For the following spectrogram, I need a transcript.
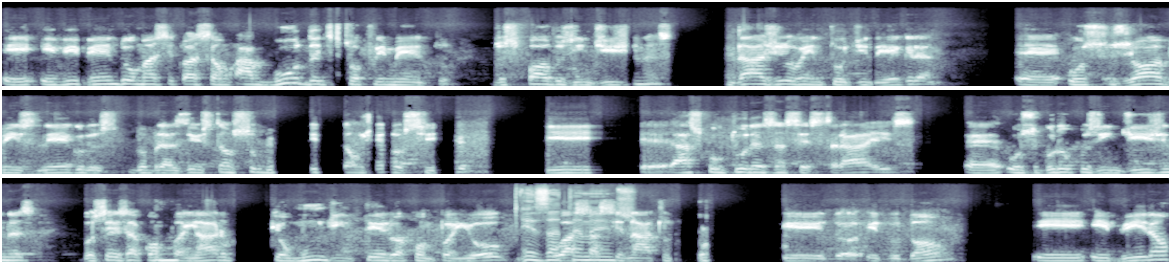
E, e vivendo uma situação aguda de sofrimento dos povos indígenas, da juventude negra. Eh, os jovens negros do Brasil estão submetidos a um genocídio e eh, as culturas ancestrais, eh, os grupos indígenas, vocês acompanharam, que o mundo inteiro acompanhou Exatamente. o assassinato do, e, do, e do Dom e, e viram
